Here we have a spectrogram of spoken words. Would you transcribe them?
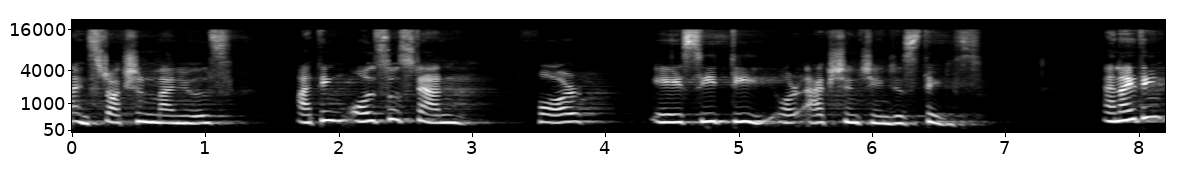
instruction manuals, I think also stand for ACT or action changes things. And I think,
